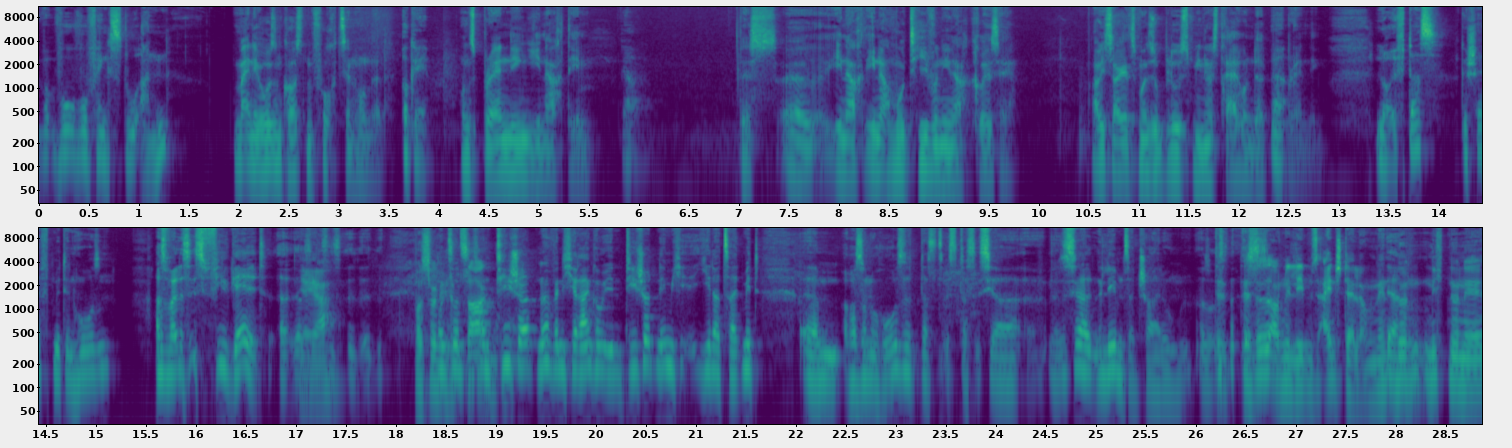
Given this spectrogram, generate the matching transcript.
wo, wo fängst du an? Meine Hosen kosten 1500. Okay. Und das Branding je nachdem. Ja. Das, äh, je, nach, je nach Motiv und je nach Größe. Aber ich sage jetzt mal so plus minus 300 Ja. Branding. Läuft das Geschäft mit den Hosen? Also, weil es ist viel Geld. Äh, das Ja, ja. ist, äh, Was soll ich so, jetzt so ein sagen? T-Shirt, ne, wenn ich hier reinkomme, ein T-Shirt nehme ich jederzeit mit. Ähm, aber so eine Hose, das ist, das ist ja, das ist ja halt eine Lebensentscheidung. ne? Also, Das ist auch eine Lebenseinstellung. Nicht, Ja. nur, nicht nur eine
